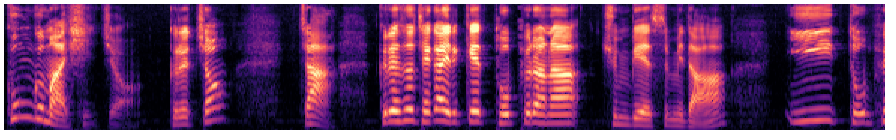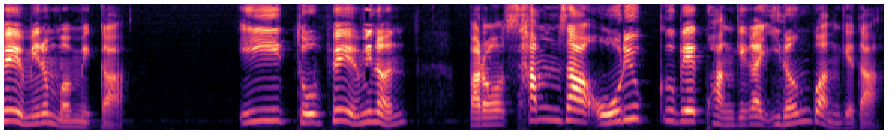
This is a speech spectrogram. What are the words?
궁금하시죠? 그렇죠? 자, 그래서 제가 이렇게 도표를 하나 준비했습니다. 이 도표의 의미는 뭡니까? 이 도표의 의미는 바로 3, 4, 5, 6급의 관계가 이런 관계다.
